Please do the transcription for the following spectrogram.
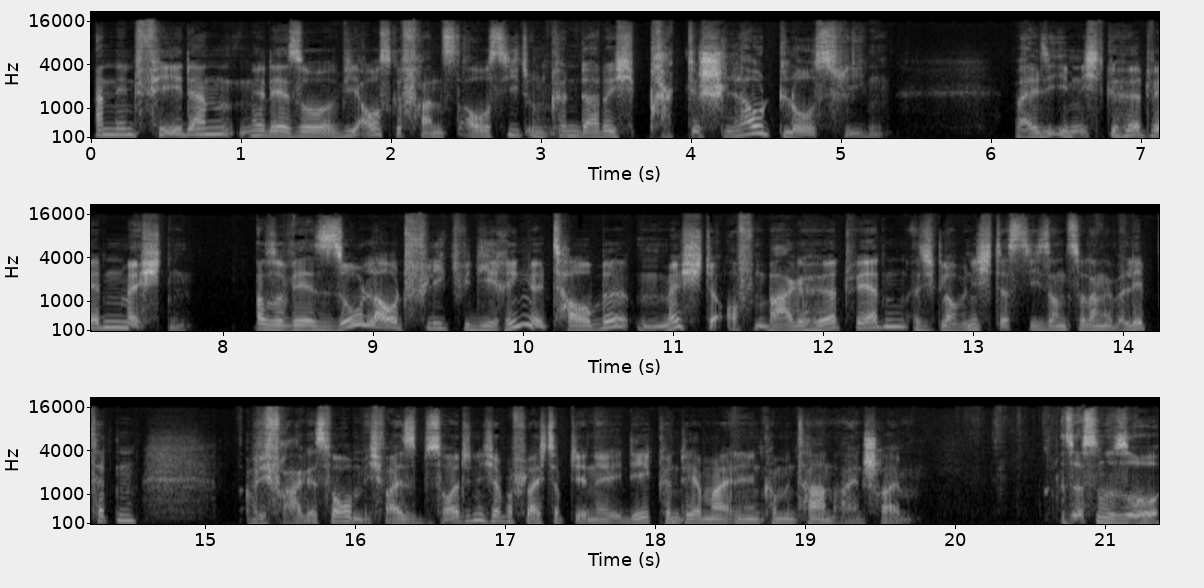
an den Federn, ne, der so wie ausgefranst aussieht und können dadurch praktisch lautlos fliegen, weil sie eben nicht gehört werden möchten. Also wer so laut fliegt wie die Ringeltaube, möchte offenbar gehört werden. Also ich glaube nicht, dass die sonst so lange überlebt hätten. Aber die Frage ist, warum? Ich weiß es bis heute nicht, aber vielleicht habt ihr eine Idee, könnt ihr ja mal in den Kommentaren reinschreiben. Also das ist nur so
